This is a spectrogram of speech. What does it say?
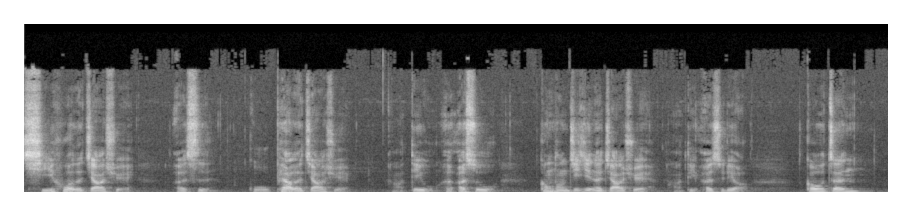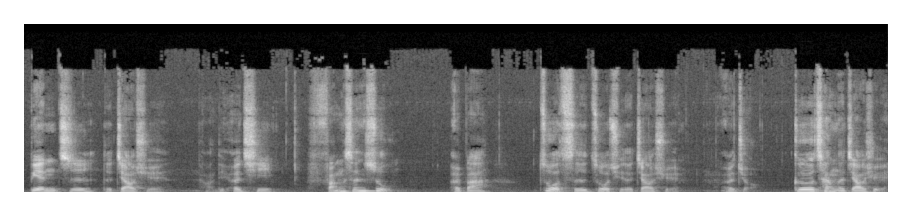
期货的教学；二四，股票的教学；啊，第五和二十五，共同基金的教学；啊，第二十六，钩针编织的教学；啊，第二七。防身术，二八作词作曲的教学，二九歌唱的教学，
